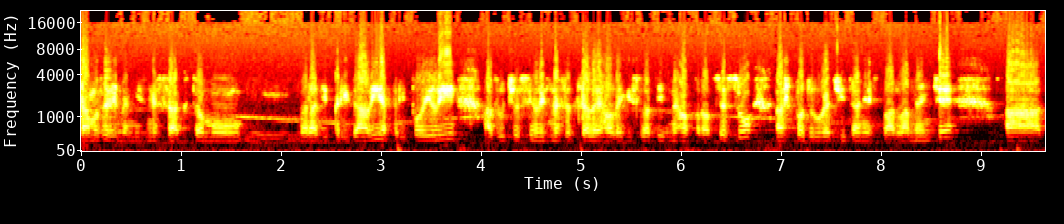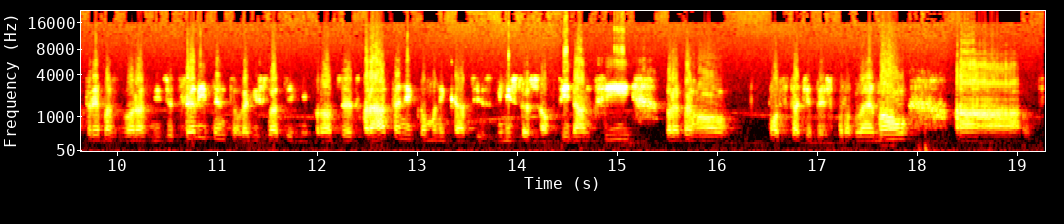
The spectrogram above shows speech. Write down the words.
Samozrejme, my sme sa k tomu mm, radi pridali a pripojili a zúčastnili sme sa celého legislatívneho procesu až po druhé čítanie v parlamente. A treba zdôrazniť, že celý tento legislatívny proces, vrátanie komunikácie s ministerstvom financií prebehol podstate bez problémov a v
